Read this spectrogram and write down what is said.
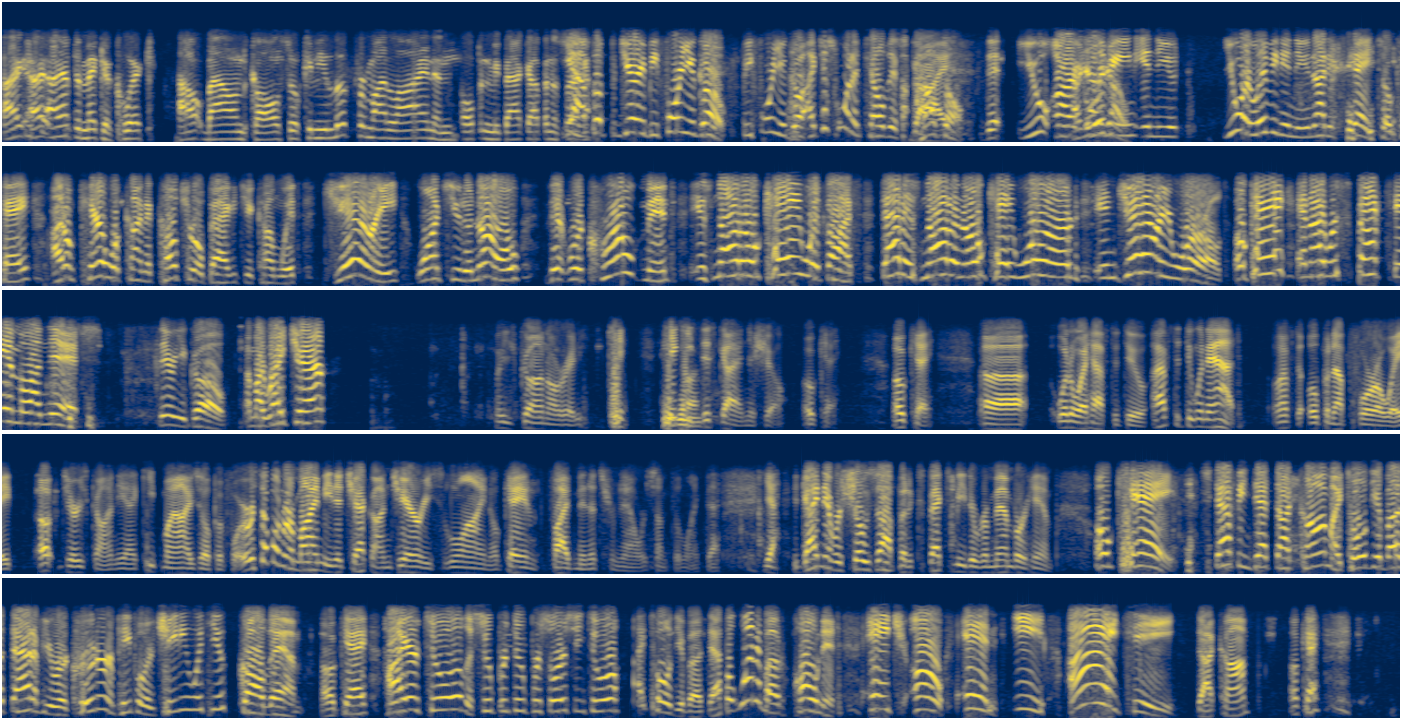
I, I I have to make a quick outbound call. So can you look for my line and open me back up in a second? Yeah, but Jerry, before you go, before you go, I just want to tell this guy Hustle. that you are living in the you are living in the United States, okay? I don't care what kind of cultural baggage you come with. Jerry wants you to know that recruitment is not okay with us. That is not an okay word in Jerry world, okay? And I respect him on this. There you go. Am I right, Jer? Oh, he's gone already. Can't, can't keep this guy in the show. Okay. Okay. Uh, what do I have to do? I have to do an ad. I have to open up 408. Oh, Jerry's gone. Yeah, I keep my eyes open for. Or someone remind me to check on Jerry's line, okay, in five minutes from now or something like that. Yeah, the guy never shows up, but expects me to remember him. Okay, staffingdebt.com. I told you about that. If you're a recruiter and people are cheating with you, call them. Okay, Hire Tool, the super duper sourcing tool. I told you about that. But what about HoneIt? H O N E I T dot com. Okay,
